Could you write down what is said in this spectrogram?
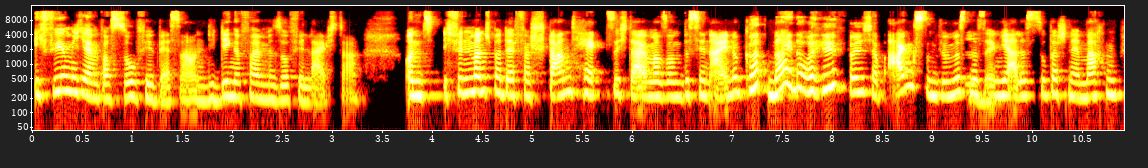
ich fühle mich einfach so viel besser und die Dinge fallen mir so viel leichter. Und ich finde manchmal, der Verstand hackt sich da immer so ein bisschen ein, oh Gott, nein, aber Hilfe, ich habe Angst und wir müssen mhm. das irgendwie alles super schnell machen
